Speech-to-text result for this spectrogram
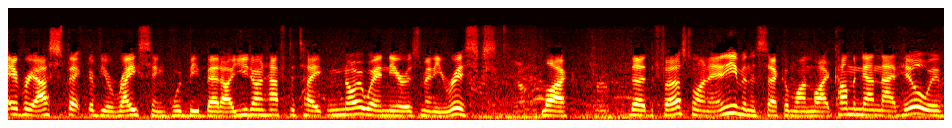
every aspect of your racing would be better. You don't have to take nowhere near as many risks, like the the first one and even the second one. Like coming down that hill with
